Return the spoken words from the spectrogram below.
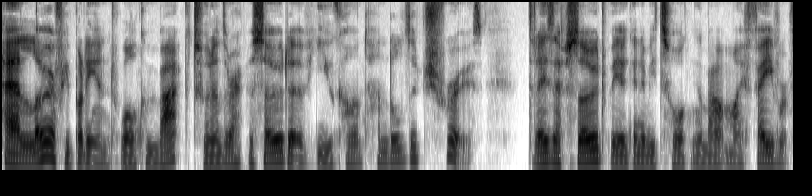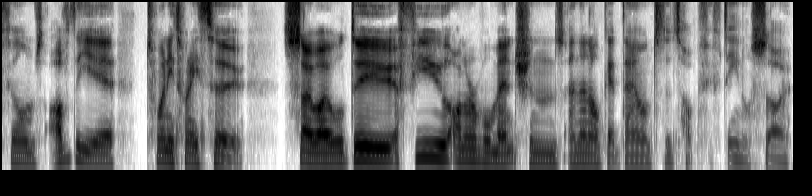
Hello, everybody, and welcome back to another episode of You Can't Handle the Truth. Today's episode, we are going to be talking about my favourite films of the year 2022. So, I will do a few honourable mentions and then I'll get down to the top 15 or so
